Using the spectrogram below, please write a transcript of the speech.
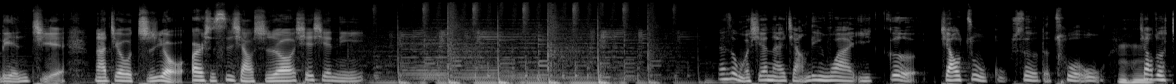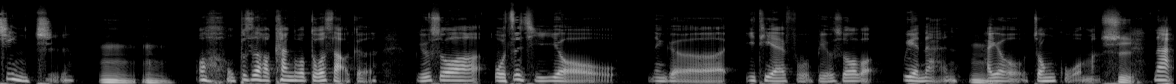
连结，那就只有二十四小时哦。谢谢你。但是我们先来讲另外一个浇筑古色的错误，嗯、叫做净值。嗯嗯。哦，我不知道看过多少个，比如说我自己有那个 ETF，比如说越南，嗯、还有中国嘛。是。那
